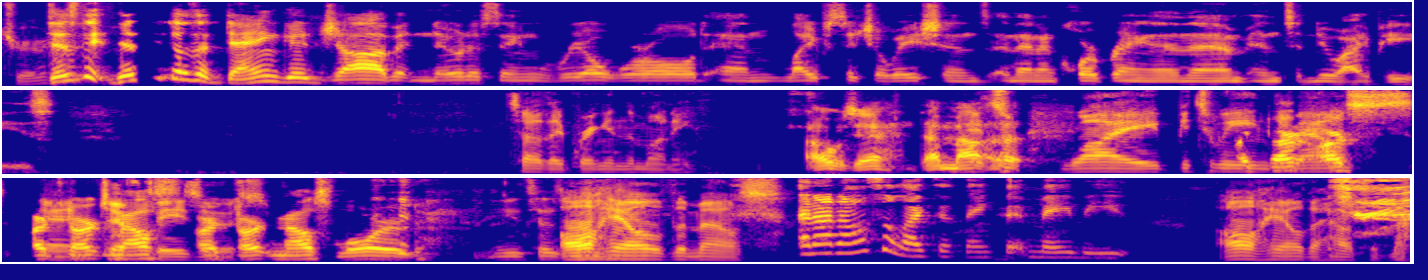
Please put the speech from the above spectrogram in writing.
true. Disney Disney does a dang good job at noticing real world and life situations and then incorporating them into new IPs. That's how they bring in the money. Oh yeah, that mouse, It's why between Our- the mouse our and dark Jeff mouse, Bezos, our dark mouse lord needs his all money. hail the mouse. And I'd also like to think that maybe All hail the house of mouse.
